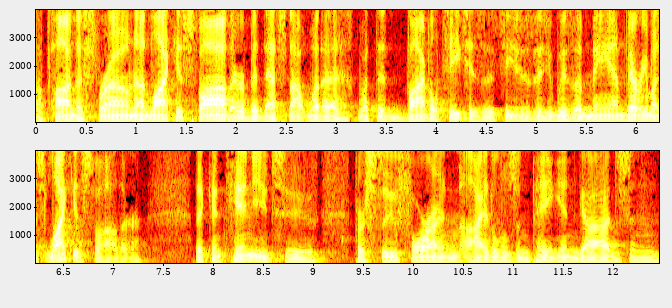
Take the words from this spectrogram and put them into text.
upon the throne, unlike his father, but that's not what, a, what the Bible teaches. It teaches that he was a man very much like his father that continued to pursue foreign idols and pagan gods and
